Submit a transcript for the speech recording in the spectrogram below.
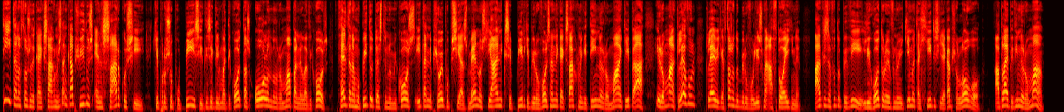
Τι ήταν αυτός ο 16χρονο, ήταν κάποιο είδους ενσάρκωση και προσωποποίηση της εγκληματικότητας όλων των Ρωμά πανελλαδικός; Θέλετε να μου πείτε ότι ο αστυνομικός ήταν πιο υποψιασμένος ή άνοιξε πυρ και πυροβόλησε ένα 16χρονο γιατί είναι Ρωμά και είπε Α, οι Ρωμά κλέβουν, κλέβει και αυτός να τον πυροβολήσουμε. Αυτό έγινε. Άξιζε αυτό το παιδί λιγότερο ευνοϊκή μεταχείριση για κάποιο λόγο, απλά επειδή είναι Ρωμά;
